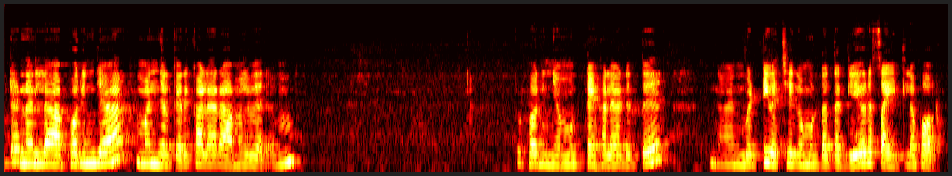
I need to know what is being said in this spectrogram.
முட்டை நல்லா பொறிஞ்சால் மஞ்சள் கறி கலராமல் வரும். இப்போ பொரிஞ்ச முட்டைகளை எடுத்து நான் வெட்டி வச்சிருக்க முட்டை தட்டிலே ஒரு சைட்டில் போகிறோம்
